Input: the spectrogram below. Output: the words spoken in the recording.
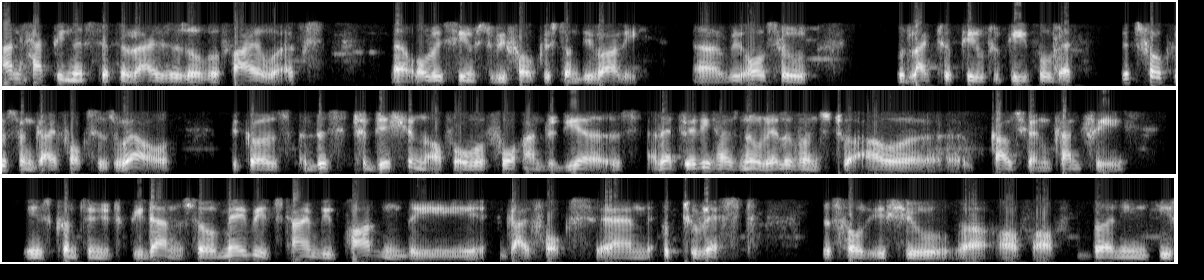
unhappiness that arises over fireworks uh, always seems to be focused on Diwali. Uh, we also would like to appeal to people that let's focus on Guy Fawkes as well, because this tradition of over 400 years that really has no relevance to our culture and country is continued to be done. So maybe it's time we pardon the Guy Fawkes and put to rest this whole issue uh, of, of burning his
